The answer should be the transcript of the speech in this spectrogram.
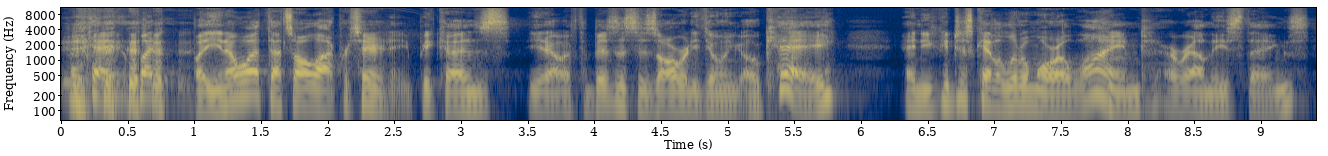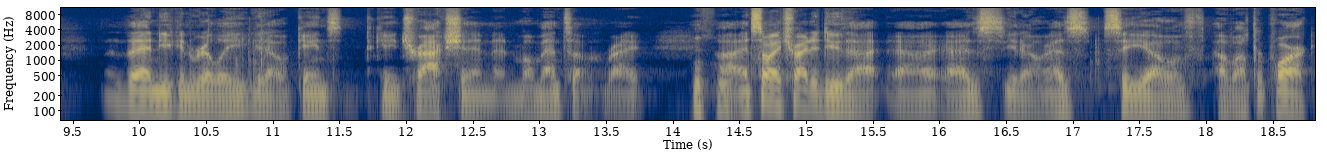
okay. But, but you know what? That's all opportunity because, you know, if the business is already doing okay and you can just get a little more aligned around these things, then you can really, you know, gain, gain traction and momentum, right? Mm-hmm. Uh, and so I try to do that uh, as you know, as CEO of of Upper Park,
